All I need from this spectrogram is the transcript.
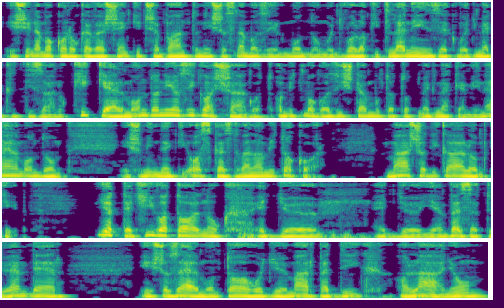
és én nem akarok evel senkit se bántani, és azt nem azért mondom, hogy valakit lenézek, vagy megkritizálok. Ki kell mondani az igazságot, amit maga az Isten mutatott meg nekem. Én elmondom, és mindenki azt kezd vele, amit akar. Második államkép. Jött egy hivatalnok, egy, egy ilyen vezető ember, és az elmondta, hogy már pedig a lányom,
